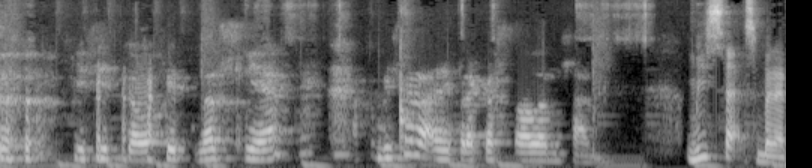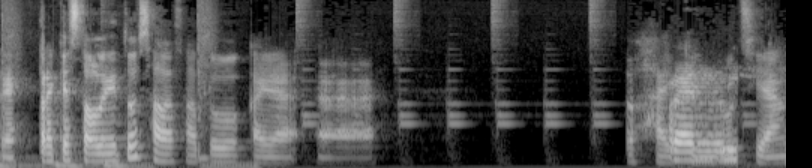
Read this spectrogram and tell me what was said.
physical fitnessnya. Aku bisa nggak nih Prekestolen, San? Bisa sebenarnya. Prekestolen itu salah satu kayak uh, hiking friendly. routes yang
